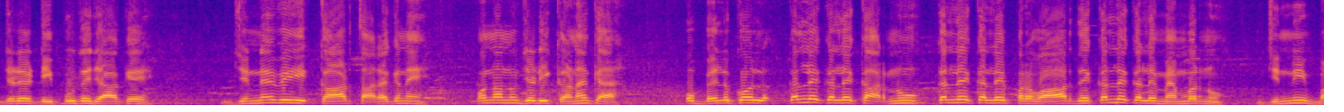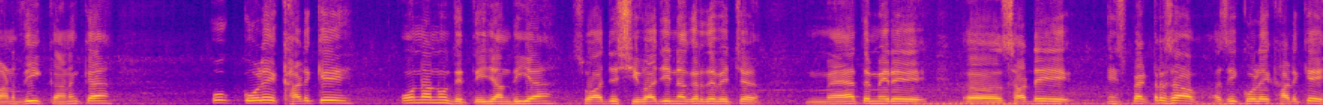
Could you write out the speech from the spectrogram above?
ਜਿਹੜੇ ਡੀਪੂ ਤੇ ਜਾ ਕੇ ਜਿੰਨੇ ਵੀ ਕਾਰਡ ਧਾਰਕ ਨੇ, ਉਹਨਾਂ ਨੂੰ ਜਿਹੜੀ ਕਣਕ ਹੈ, ਉਹ ਬਿਲਕੁਲ ਕੱਲੇ ਕੱਲੇ ਘਰ ਨੂੰ, ਕੱਲੇ ਕੱਲੇ ਪਰਿਵਾਰ ਦੇ, ਕੱਲੇ ਕੱਲੇ ਮੈਂਬਰ ਨੂੰ ਜਿੰਨੀ ਬਣਦੀ ਕਣਕ ਹੈ, ਉਹ ਕੋਲੇ ਖੜ ਕੇ ਉਹਨਾਂ ਨੂੰ ਦਿੱਤੀ ਜਾਂਦੀ ਹੈ। ਸੋ ਅੱਜ ਸ਼ਿਵਾਜੀ ਨਗਰ ਦੇ ਵਿੱਚ ਮੈਂ ਤੇ ਮੇਰੇ ਸਾਡੇ ਇੰਸਪੈਕਟਰ ਸਾਹਿਬ ਅਸੀਂ ਕੋਲੇ ਖੜ ਕੇ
